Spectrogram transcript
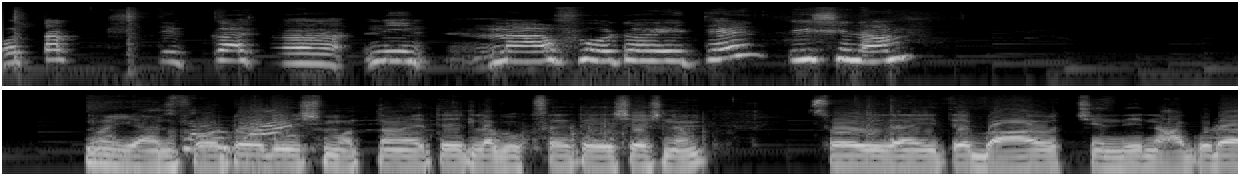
కొత్త స్టిక్కర్ నా ఫోటో అయితే తీసినాం. ఫోటో తీసి మొత్తం అయితే ఇట్లా బుక్స్ అయితే వేసేసినాం. సో ఇదైతే బాగా వచ్చింది. నాకు కూడా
